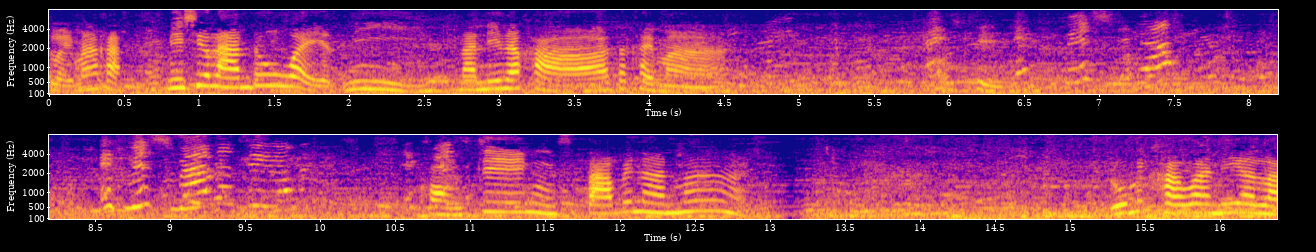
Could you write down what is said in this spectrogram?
สวยมากค่ะ มีชื่อร้านด้วย นี่ร้านนี้นะคะ ถ้าใครมา โอเค ของจริง สตาร์ไปนานมาก รู้ไหมคะว่านี่อะไร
